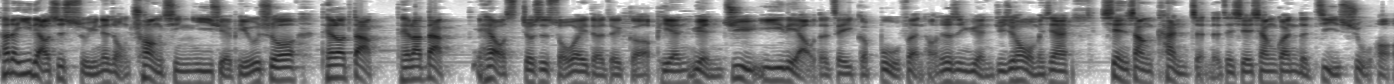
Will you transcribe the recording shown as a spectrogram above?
他的医疗是属于那种创新医学，比如说 Teladoc Teladoc Health 就是所谓的这个偏远距医疗的这一个部分哈，就是远距，就是我们现在线上看诊的这些相关的技术哈，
